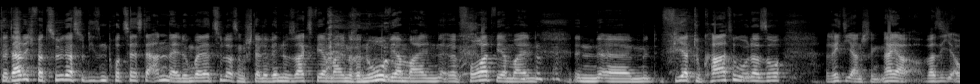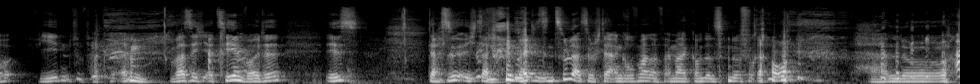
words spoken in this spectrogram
dadurch verzögerst du diesen Prozess der Anmeldung bei der Zulassungsstelle. Wenn du sagst, wir haben mal einen Renault, wir haben mal einen äh, Ford, wir haben mal einen, einen äh, Fiat Ducato oder so, richtig anstrengend. Naja, was ich auf jeden fuck, ähm, was ich erzählen wollte, ist, dass ich dann bei diesen Zulassungsstellen angerufen habe und auf einmal kommt da so eine Frau. Hallo.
